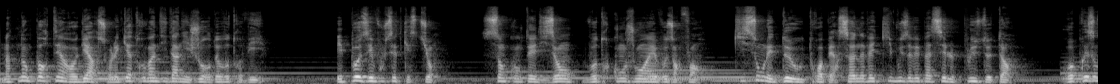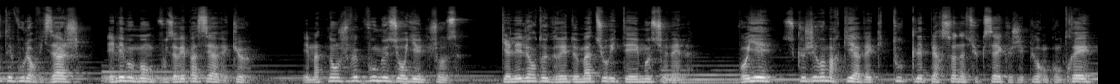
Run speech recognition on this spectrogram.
Maintenant portez un regard sur les 90 derniers jours de votre vie. Et posez-vous cette question. Sans compter, disons, votre conjoint et vos enfants. Qui sont les deux ou trois personnes avec qui vous avez passé le plus de temps? Représentez-vous leur visage et les moments que vous avez passés avec eux. Et maintenant, je veux que vous mesuriez une chose. Quel est leur degré de maturité émotionnelle? Voyez, ce que j'ai remarqué avec toutes les personnes à succès que j'ai pu rencontrer,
